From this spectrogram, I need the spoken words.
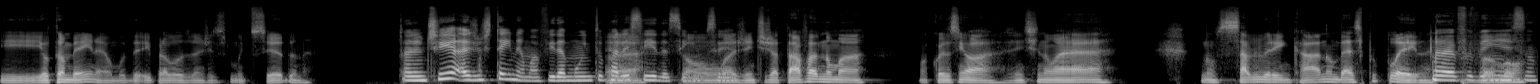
E eu também, né? Eu mudei pra Los Angeles muito cedo, né? A gente, a gente tem, né? Uma vida muito É, parecida, assim. Então você- a gente já tava numa uma coisa assim, ó, a gente não é. Não sabe brincar, não desce pro play, né? É, foi bem Vamos- isso.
